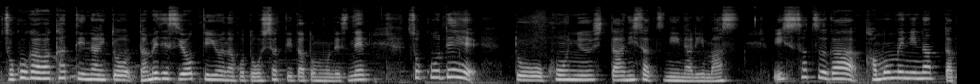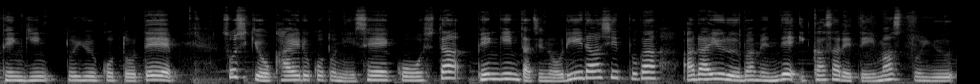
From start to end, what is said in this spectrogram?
そこが分かっていないとダメですよっていうようなことをおっしゃっていたと思うんですね。そこでと購入した2冊になります。1冊がカモメになったペンギンということで組織を変えることに成功したペンギンたちのリーダーシップがあらゆる場面で生かされていますという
